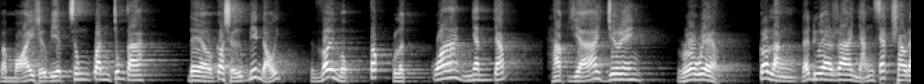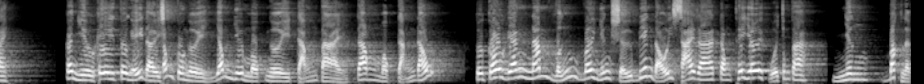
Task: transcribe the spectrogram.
và mọi sự việc xung quanh chúng ta đều có sự biến đổi với một tốc lực quá nhanh chóng. Học giả Jeren Rowell có lần đã đưa ra nhận xét sau đây. Có nhiều khi tôi nghĩ đời sống của người giống như một người trọng tài trong một trận đấu. Tôi cố gắng nắm vững với những sự biến đổi xảy ra trong thế giới của chúng ta, nhưng bất lực.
